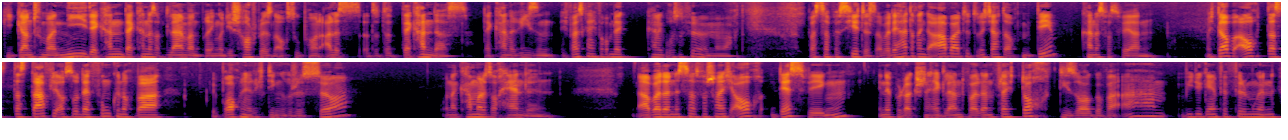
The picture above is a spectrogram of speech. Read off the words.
Gigantomanie, der kann, der kann das auf die Leinwand bringen und die Schauspieler sind auch super und alles, also der, der kann das. Der kann riesen. Ich weiß gar nicht, warum der keine großen Filme mehr macht, was da passiert ist. Aber der hat daran gearbeitet und ich dachte auch, mit dem kann es was werden. Ich glaube auch, dass, dass da vielleicht auch so der Funke noch war, wir brauchen den richtigen Regisseur und dann kann man das auch handeln. Aber dann ist das wahrscheinlich auch deswegen in der Production hergelandet, weil dann vielleicht doch die Sorge war, ah, Videogame-Verfilmungen,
